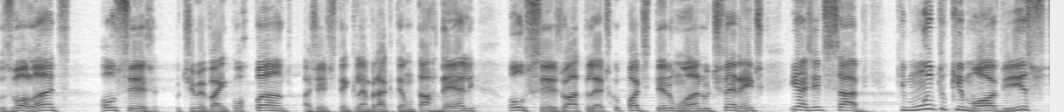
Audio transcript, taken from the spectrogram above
os volantes, ou seja, o time vai encorpando, a gente tem que lembrar que tem um Tardelli, ou seja, o Atlético pode ter um ano diferente e a gente sabe que muito que move isso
